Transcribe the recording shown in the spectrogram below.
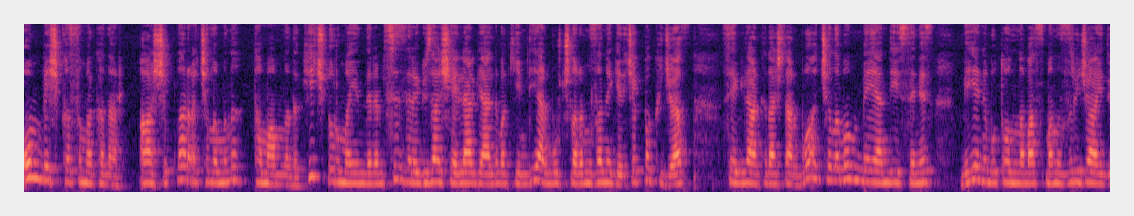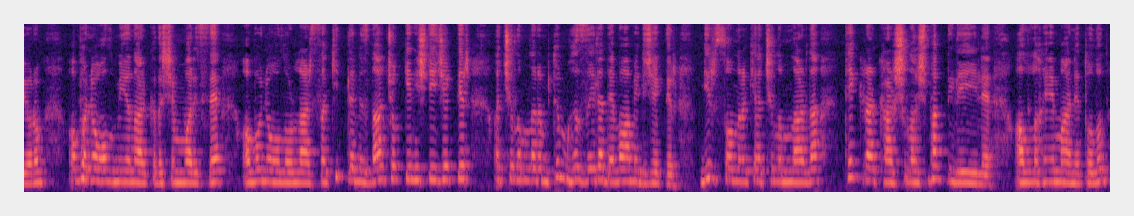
15 Kasım'a kadar aşıklar açılımını tamamladık. Hiç durmayın derim. Sizlere güzel şeyler geldi bakayım. Diğer burçlarımıza ne gelecek bakacağız. Sevgili arkadaşlar bu açılımı beğendiyseniz beğeni butonuna basmanızı rica ediyorum. Abone olmayan arkadaşım var ise abone olurlarsa kitlemiz daha çok genişleyecektir. Açılımlarım tüm hızıyla devam edecektir. Bir sonraki açılımlarda tekrar karşılaşmak dileğiyle. Allah'a emanet olun.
